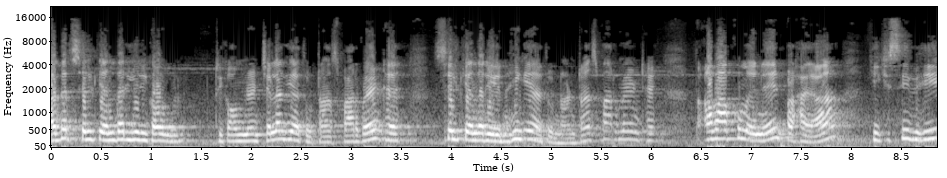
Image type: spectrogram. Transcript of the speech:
अगर सेल के अंदर ये रिकॉम्बिनेंट चला गया तो ट्रांसफार्मेंट है। सेल के अंदर ये नहीं गया तो नॉन ट्रांसफार्मेंट है। तो अब आपको मैंने पढ़ाया कि किसी भी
